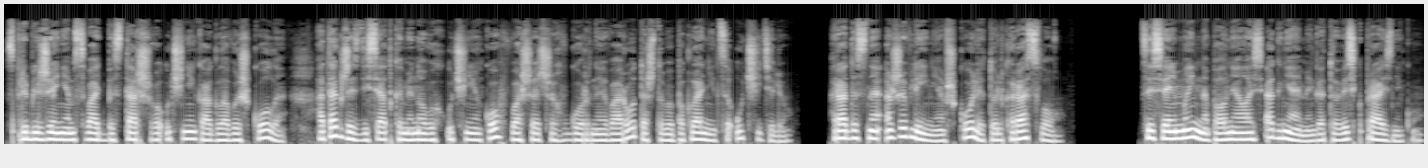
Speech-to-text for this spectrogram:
С приближением свадьбы старшего ученика главы школы, а также с десятками новых учеников, вошедших в горные ворота, чтобы поклониться учителю, радостное оживление в школе только росло. Цисяньмэнь наполнялась огнями, готовясь к празднику.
